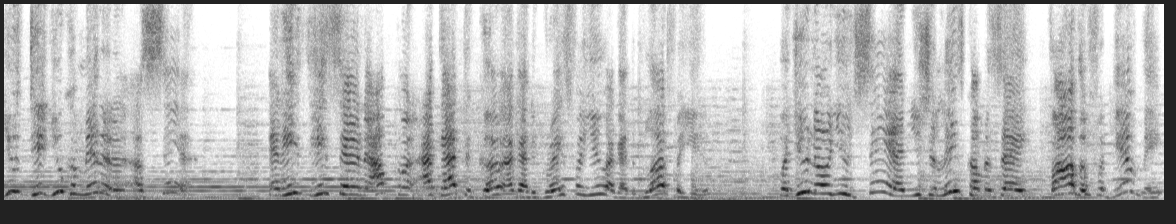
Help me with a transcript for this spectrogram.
you did you committed a, a sin, and he he's saying I'm going. I got the good. I got the grace for you. I got the blood for you. But you know you sin. You should at least come and say, Father, forgive me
